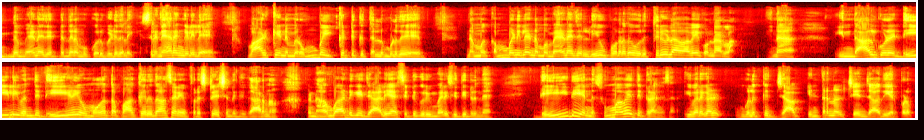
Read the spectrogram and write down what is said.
இந்த மேனேஜர்கிட்டருந்து நமக்கு ஒரு விடுதலை. சில நேரங்களிலே வாழ்க்கை நம்ம ரொம்ப இக்கட்டுக்கு தள்ளும் பொழுது நம்ம கம்பெனியில் நம்ம மேனேஜர் லீவ் போடுறத ஒரு திருவிழாவாகவே கொண்டாடலாம். ஏன்னா இந்த ஆள் கூட டெய்லி வந்து டெய்லி உன் முகத்தை பார்க்கறது தான் சார் என் ஃப்ரஸ்ட்ரேஷனுக்கு காரணம். நான் பாட்டுக்கு ஜாலியாக சிட்டுக்குருவி மாதிரி சுற்றிட்டு இருந்தேன். டெய்லி என்னை சும்மாவே திட்டுறாங்க சார். இவர்கள் உங்களுக்கு ஜாப் இன்டர்னல் சேஞ்சாவது ஏற்படும்.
